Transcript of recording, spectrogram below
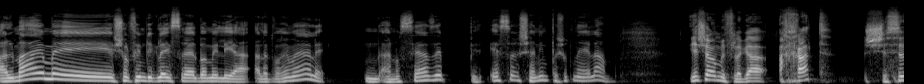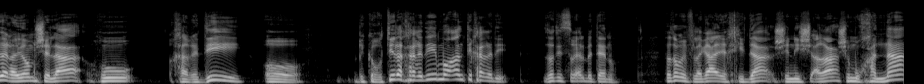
על מה הם אה, שולפים דגלי ישראל במליאה? על הדברים האלה. הנושא הזה בעשר שנים פשוט נעלם. יש היום מפלגה אחת שסדר היום שלה הוא חרדי, או ביקורתי לחרדים, או אנטי-חרדי. זאת ישראל ביתנו. זאת המפלגה היחידה שנשארה, שמוכנה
